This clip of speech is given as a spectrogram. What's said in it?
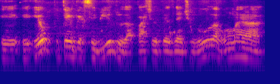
eu tenho percebido da parte do presidente Lula uma,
